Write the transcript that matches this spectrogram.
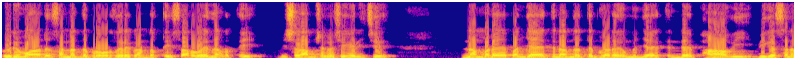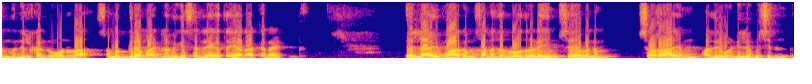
ഒരുപാട് സന്നദ്ധ പ്രവർത്തകരെ കണ്ടെത്തി സർവേ നടത്തി വിശദാംശങ്ങൾ ശേഖരിച്ച് നമ്മുടെ പഞ്ചായത്തിന്റെ അന്നത്തെ ഘടകം പഞ്ചായത്തിന്റെ ഭാവി വികസനം മുന്നിൽ കണ്ടുകൊണ്ടുള്ള സമഗ്രമായിട്ടുള്ള വികസന രേഖ തയ്യാറാക്കാനായിട്ടുണ്ട്. എല്ലാ വിഭാഗം സന്നദ്ധ പ്രവർത്തകരുടെയും സേവനം സഹായം അതിനുവേണ്ടി ലഭിച്ചിട്ടുണ്ട്.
